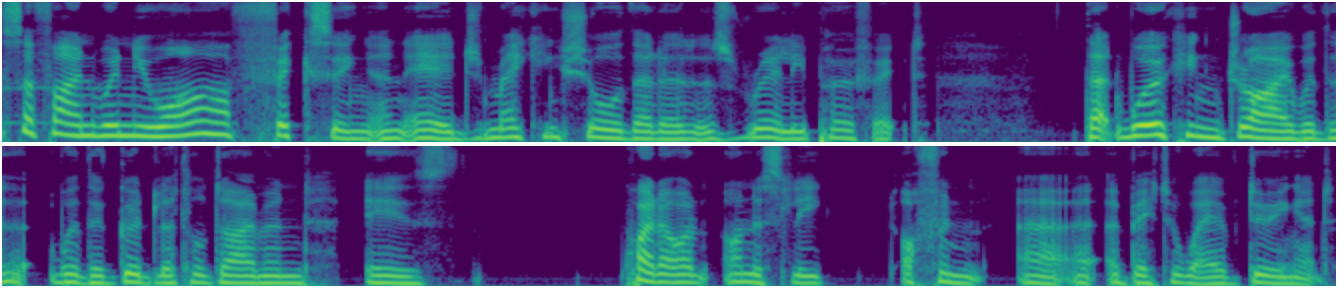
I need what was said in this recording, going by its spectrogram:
Also find when you are fixing an edge, making sure that it is really perfect, that working dry with a with a good little diamond is quite on, honestly often uh, a better way of doing it.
